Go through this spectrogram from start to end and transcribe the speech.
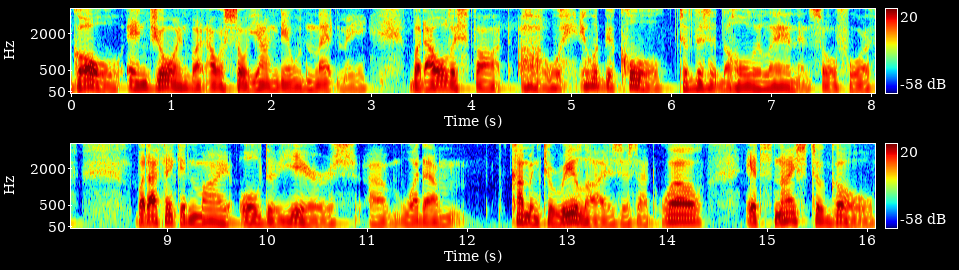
go and join, but I was so young they wouldn't let me. But I always thought, oh, it would be cool to visit the Holy Land and so forth. But I think in my older years, um, what I'm coming to realize is that well, it's nice to go,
